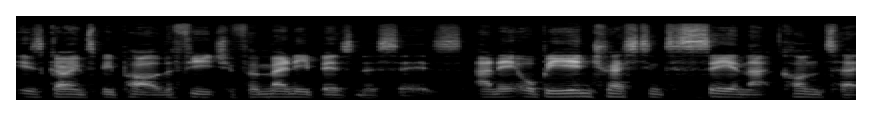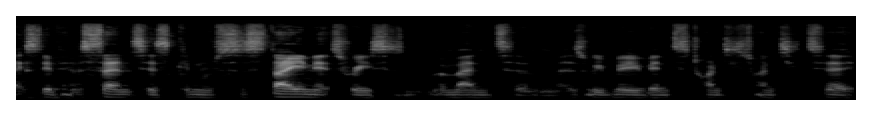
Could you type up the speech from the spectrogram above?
is going to be part of the future for many businesses. And it will be interesting to see in that context if the Essensys can sustain its recent momentum as we move into 2022.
